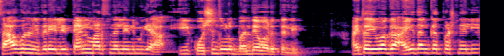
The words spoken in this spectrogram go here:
ಸಾಗು ಸ್ನೇಹಿತರೆ, ಇಲ್ಲಿ ಟೆನ್ ಮಾರ್ಕ್ಸ್ನಲ್ಲಿ ನಿಮಗೆ ಈ ಕ್ವಶನ್ಸ್ಗಳು ಬಂದೇ ಬರುತ್ತೆ ಅಲ್ಲಿ. ಆಯಿತಾ? ಇವಾಗ ಐದು ಅಂಕದ ಪ್ರಶ್ನೆಯಲ್ಲಿ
